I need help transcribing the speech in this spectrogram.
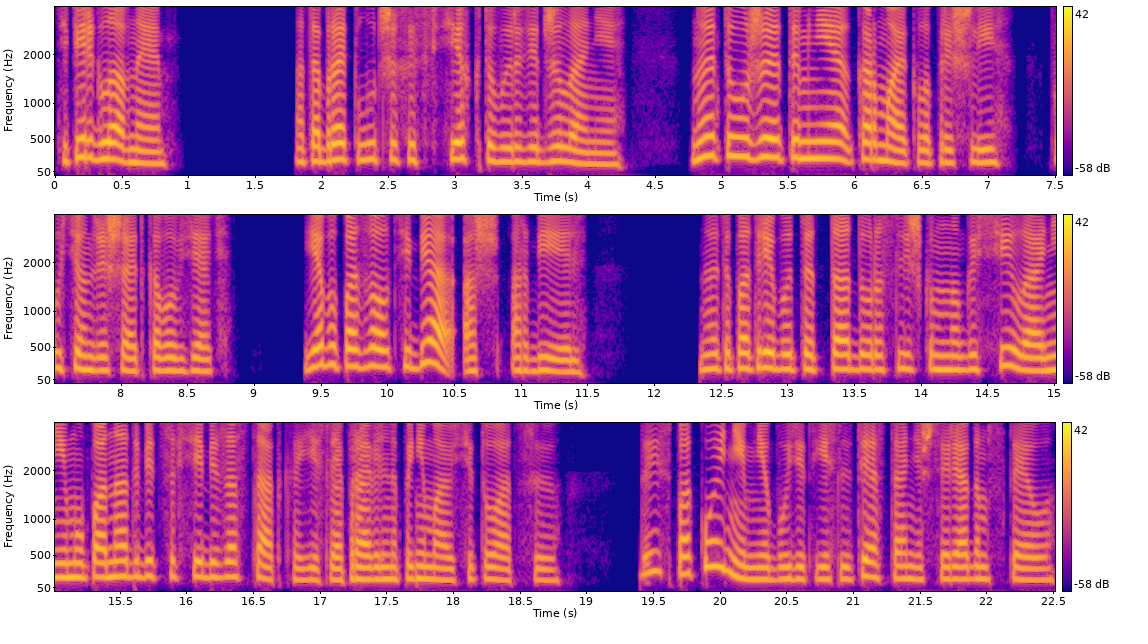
Теперь главное — отобрать лучших из всех, кто выразит желание. Но это уже ты мне Кармайкла пришли. Пусть он решает, кого взять. Я бы позвал тебя, аж Арбиэль. Но это потребует от Теодора слишком много сил, а они ему понадобятся все без остатка, если я правильно понимаю ситуацию. Да и спокойнее мне будет, если ты останешься рядом с Тео.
